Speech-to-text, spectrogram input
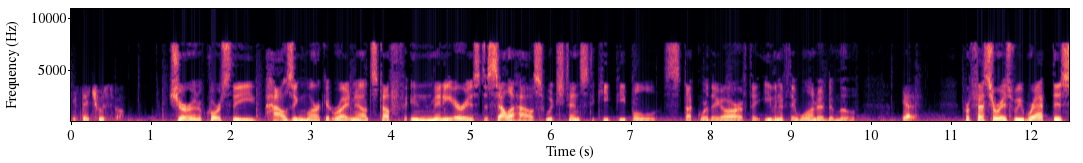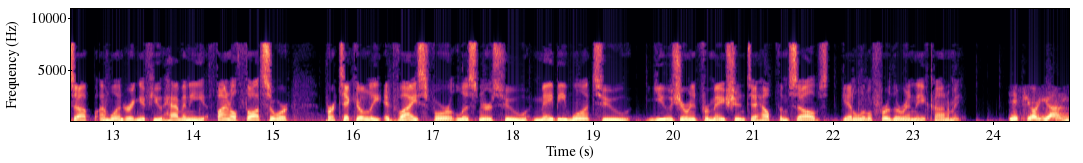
if they choose so. Sure, and of course the housing market right now, it's tough in many areas to sell a house, which tends to keep people stuck where they are if they even if they wanted to move. Yes. Professor, as we wrap this up, I'm wondering if you have any final thoughts or particularly advice for listeners who maybe want to use your information to help themselves get a little further in the economy. If you're young,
